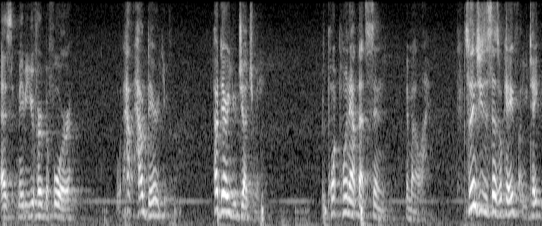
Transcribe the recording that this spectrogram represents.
as maybe you've heard before, how, how dare you? How dare you judge me? And point, point out that sin in my life. So then Jesus says, okay, you take,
